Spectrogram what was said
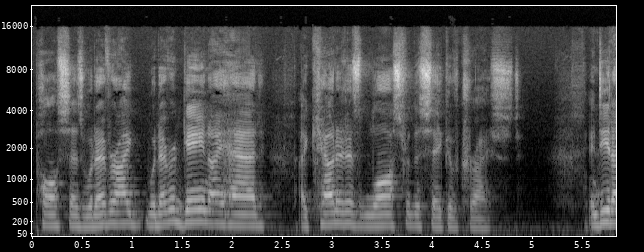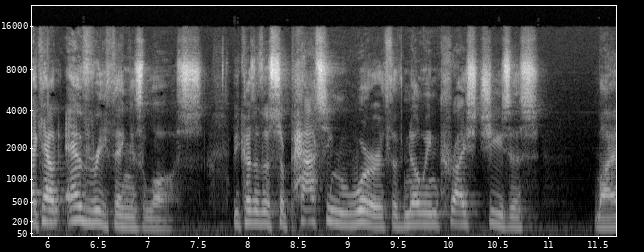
Paul says, Whatever, I, whatever gain I had, I counted as loss for the sake of Christ. Indeed, I count everything as loss because of the surpassing worth of knowing Christ Jesus, my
